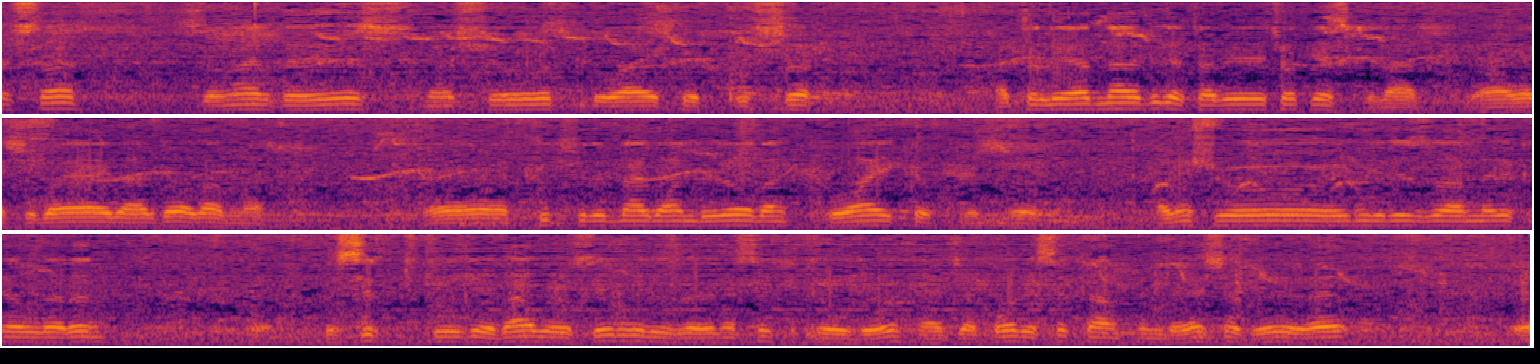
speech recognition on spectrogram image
Arkadaşlar Somer'deyiz. Meşhur Duay Köprüsü. Hatırlayanlar bilir tabii çok eskiler. Ya yaşı bayağı ileride olanlar. Ee, kült filmlerden biri olan Kuvayi Köprüsü. Ama şu İngiliz ve Amerikalıların esir tutulduğu, daha doğrusu İngilizlerin esir tutulduğu, yani Japon esir kampında yaşadığı ve e,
